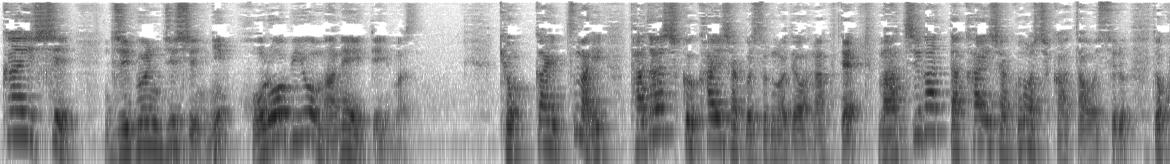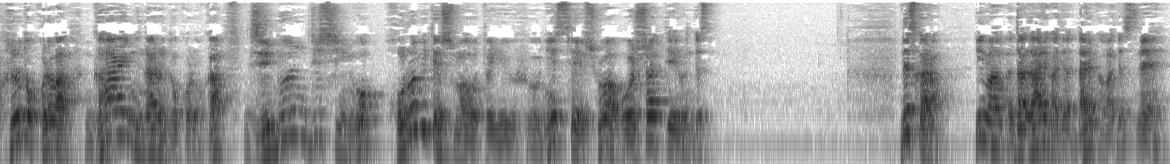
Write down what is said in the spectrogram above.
解し、自分自身に滅びを招いています。曲解、つまり正しく解釈するのではなくて、間違った解釈の仕方をする。とするとこれは害になるどころか、自分自身を滅びてしまうというふうに聖書はおっしゃっているんです。ですから、今、誰か誰かがですね、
